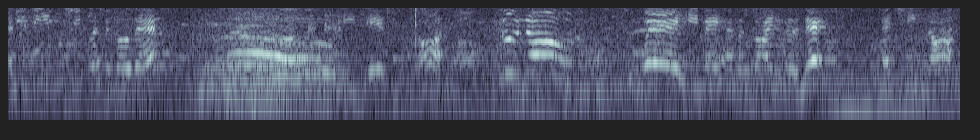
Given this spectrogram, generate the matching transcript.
And did the evil sheik let her go then? No, he did not. Who knows to where he may have assigned her next, had she not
